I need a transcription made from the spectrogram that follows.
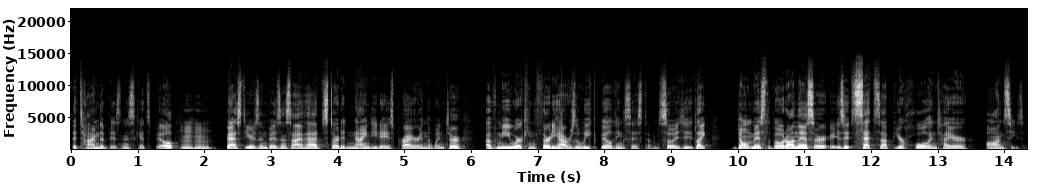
the time the business gets built. Mm-hmm. Best years in business I've had started 90 days prior in the winter of me working 30 hours a week building systems. So is it like don't miss the boat on this or is it sets up your whole entire on season?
